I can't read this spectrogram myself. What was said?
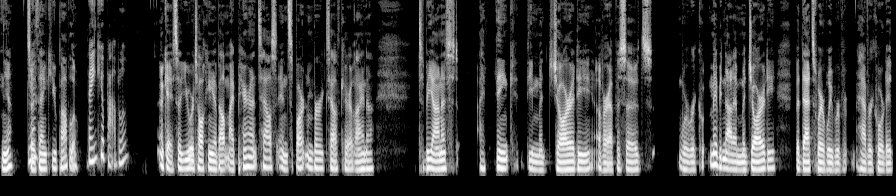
Yeah. So Yeah. thank you, Pablo. Thank you, Pablo. Okay, so you were talking about my parents' house in Spartanburg, South Carolina. To be honest, I think the majority of our episodes were rec- maybe not a majority, but that's where we re- have recorded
